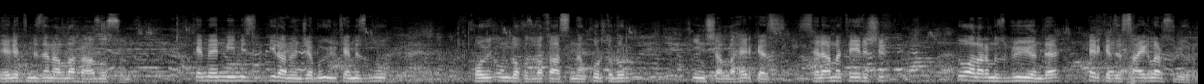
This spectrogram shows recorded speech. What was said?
Devletimizden Allah razı olsun. Temennimiz bir an önce bu ülkemiz bu Covid-19 vakasından kurtulur. İnşallah herkes selamete erişir. Dualarımız bu yönde. Herkese saygılar sunuyorum.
